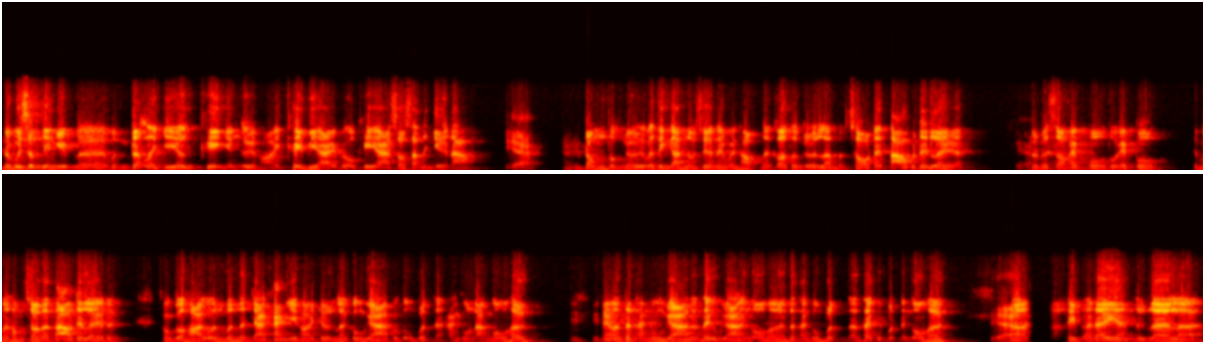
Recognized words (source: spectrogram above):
nỗi bức xúc nghề nghiệp là mình rất là dị ứng khi những người hỏi KPI với OKR so sánh nó như thế nào yeah. Dạ. trong thuật ngữ và tiếng Anh hồi xưa nay mình học nó có thuật ngữ là mình so trái táo với trái lê á yeah. Rồi mình so apple tôi apple thì mình không so trái táo trái lê được còn câu hỏi của anh Minh nó chả khác gì hỏi trường là con gà với con vịt ăn con nào ngon hơn nếu mình thích ăn con gà thì thấy con gà nó ngon hơn thích ăn con vịt thấy con vịt nó ngon hơn yeah. Dạ. đó. thì ở đây á, thực ra là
